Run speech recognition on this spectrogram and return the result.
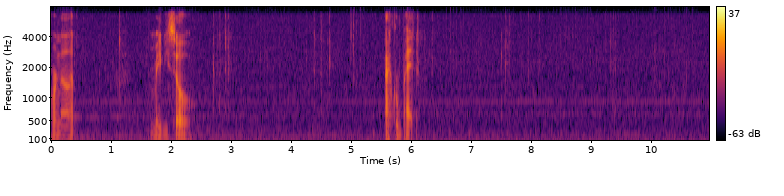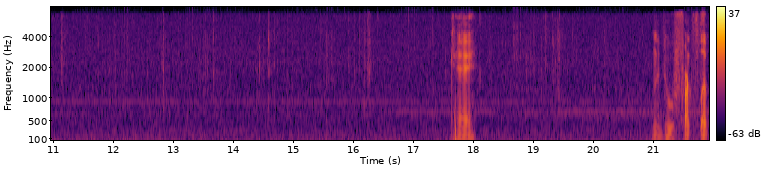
Or not. Or maybe so. Acrobat. Okay. I'm gonna do a front flip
